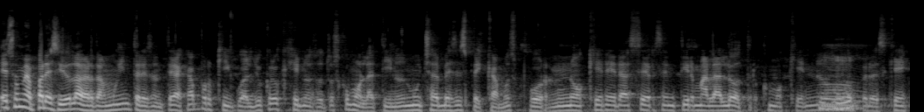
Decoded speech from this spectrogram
eso me ha parecido la verdad muy interesante acá porque igual yo creo que nosotros como latinos muchas veces pecamos por no querer hacer sentir mal al otro, como que no, pero es que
